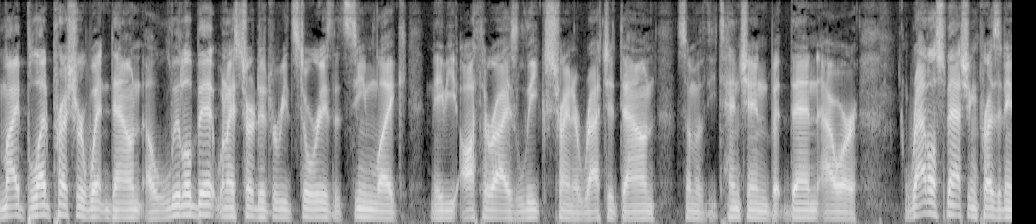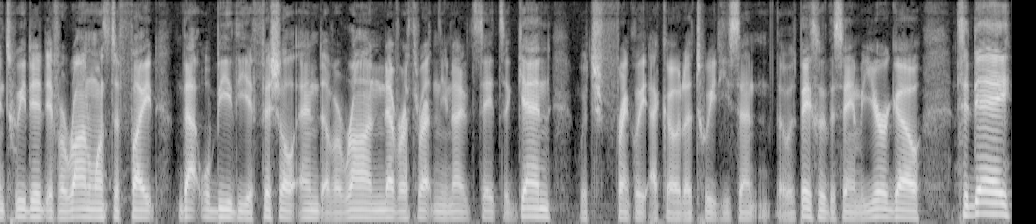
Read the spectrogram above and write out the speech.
my blood pressure went down a little bit when I started to read stories that seemed like maybe authorized leaks trying to ratchet down some of the tension. But then our rattle smashing president tweeted if Iran wants to fight, that will be the official end of Iran. Never threaten the United States again, which frankly echoed a tweet he sent that was basically the same a year ago. Today,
